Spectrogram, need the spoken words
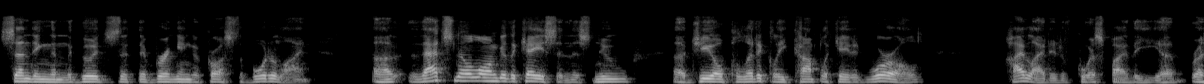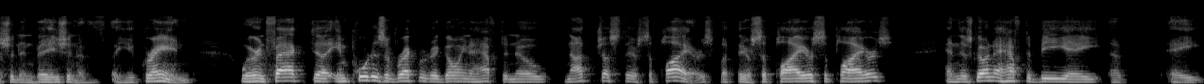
sending them the goods that they're bringing across the borderline. Uh, that's no longer the case in this new uh, geopolitically complicated world, highlighted, of course, by the uh, Russian invasion of uh, Ukraine, where in fact uh, importers of record are going to have to know not just their suppliers, but their supplier suppliers. And there's going to have to be a, a, a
